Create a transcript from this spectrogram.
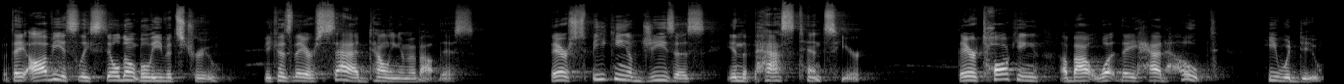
But they obviously still don't believe it's true because they are sad telling him about this. They are speaking of Jesus in the past tense here. They are talking about what they had hoped he would do.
